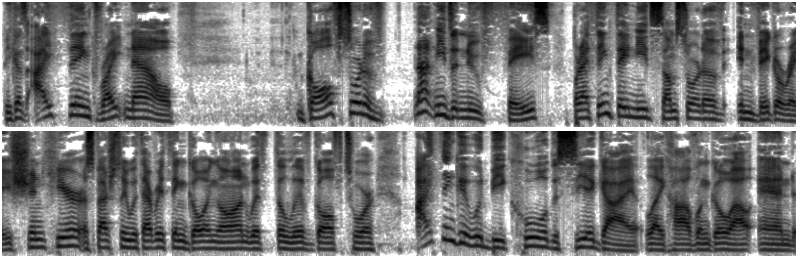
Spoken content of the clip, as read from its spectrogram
because I think right now golf sort of not needs a new face, but I think they need some sort of invigoration here, especially with everything going on with the LIV Golf Tour. I think it would be cool to see a guy like Hovland go out and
